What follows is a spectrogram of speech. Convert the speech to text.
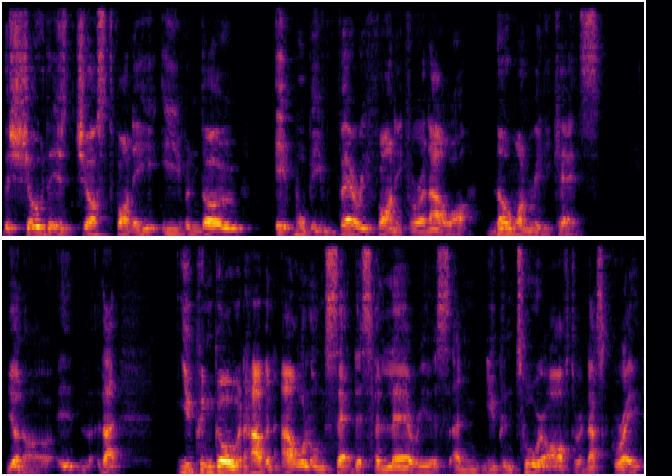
The show that is just funny, even though it will be very funny for an hour, no one really cares. You know, it, that you can go and have an hour long set that's hilarious and you can tour it after and that's great.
